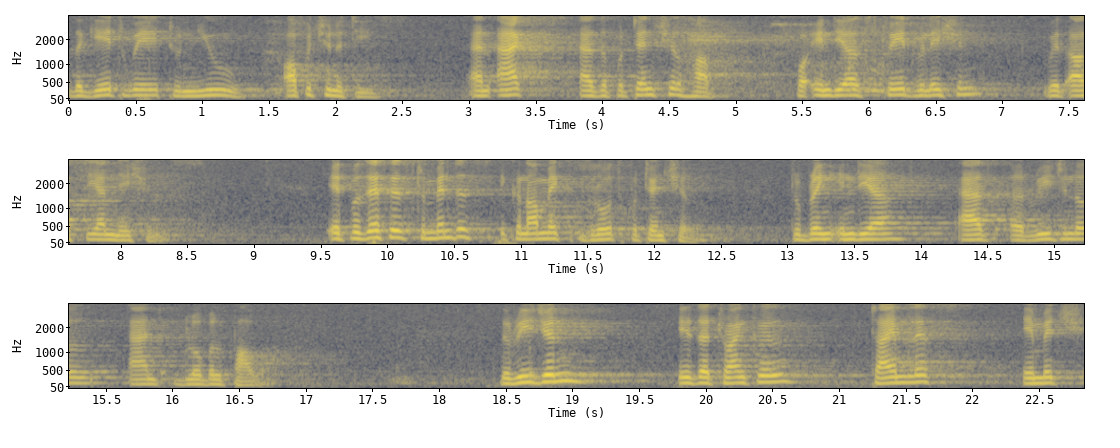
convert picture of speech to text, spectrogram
the gateway to new opportunities and acts as a potential hub for India's trade relation with ASEAN nations. It possesses tremendous economic growth potential to bring India as a regional and global power. The region is a tranquil, timeless image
